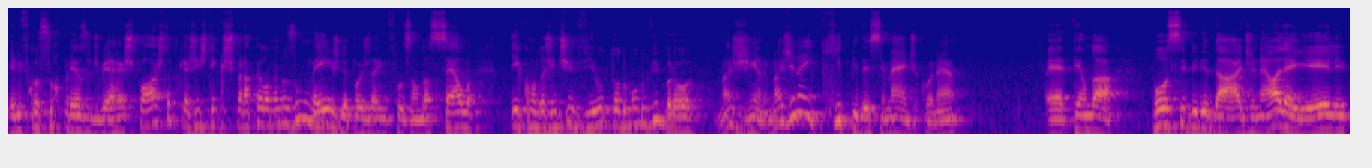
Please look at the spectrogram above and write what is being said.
Ele ficou surpreso de ver a resposta, porque a gente tem que esperar pelo menos um mês depois da infusão da célula. E quando a gente viu, todo mundo vibrou. Imagina, imagina a equipe desse médico, né? É, tendo a possibilidade, né? Olha aí ele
